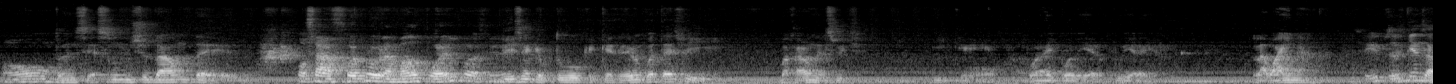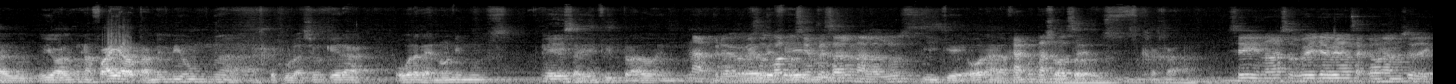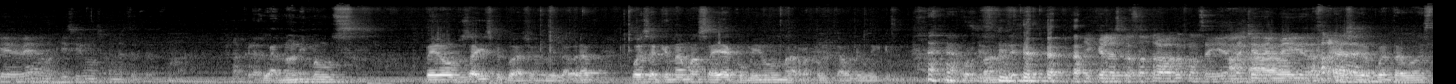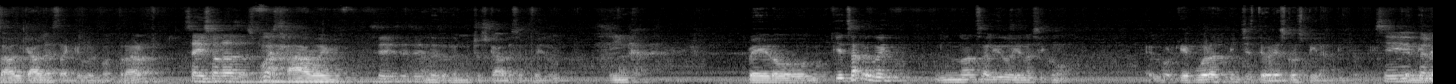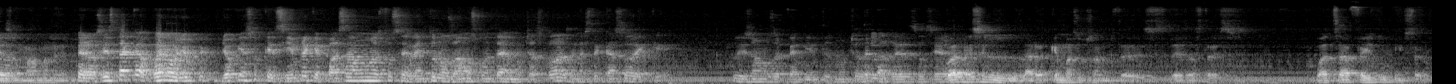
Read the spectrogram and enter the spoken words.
Oh. Entonces es un shutdown de... O sea, fue programado por él, por así decirlo. Dicen que tuvo que, que se dieron cuenta de eso y bajaron el switch. Y que por ahí pudiera, pudiera ir la vaina. Sí, pues es ¿Quién que sabe? Digo, alguna falla o también vi una especulación que era obra de Anonymous que Sí. se había infiltrado en Nah, la pero red esos de vatos siempre salen a la luz. y que ahora fuimos nosotros, jaja. Sí, no, esos güeyes ya hubieran sacado un anuncio de que vean lo que hicimos con este teléfono. No creo. El Anonymous. Pero pues hay especulaciones, güey. La verdad, puede ser que nada más haya comido una rata un cable, güey, que importante. Y que les costó trabajo conseguir el Ajá, HDMI. nadie se dio cuenta de dónde estaba el cable hasta que lo encontraron. Seis horas después. Ajá, güey. Sí, sí, sí. Han de tener muchos cables en Facebook Inc. Pero, quién sabe, güey. No han salido bien así como el porque puras pinches teorías conspirativas, güey. Sí, pero- Pero sí está acá. Bueno, yo, yo pienso que siempre que pasa uno de estos eventos nos damos cuenta de muchas cosas. En este caso, de que pues, somos dependientes mucho de las redes sociales. ¿Cuál es el- la red que más usan ustedes de esas tres? WhatsApp, Facebook, Instagram.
